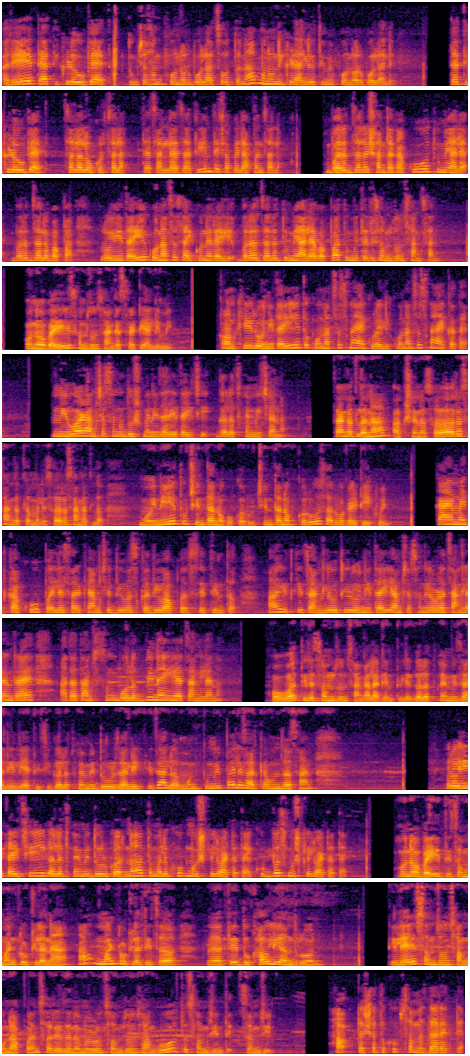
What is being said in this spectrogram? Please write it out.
अरे त्या तिकडे उभ्या आहेत. तुमच्यासंग फोनवर बोलायचं होतं ना म्हणून इकडे आली होती मी फोनवर बोलाले त्या तिकडे उभ्या आहेत. चला लवकर चला. त्या चालल्या जातील त्याच्या पहिले आपण चला. बरंच झालं शांता काकू तुम्ही आल्या. बरंच झालं बापा रोहिणीताई कोणाचंच ऐकून नाही राहिली. बरंच झालं तुम्ही आल्या बापा तुम्ही तरी समजून सांगसान हो ना बाई समजून सांगायसाठी आली मी. कारण की रोहिणीताई तर कोणाचंच नाही ऐकू राहिली कोणाचंच नाही ऐकत आहे. निवड आमच्यासंग दुश्मनी झाली ताईची गलतफहमीच्यानं सांगितलं ना? अक्षयनं सर सांगितलं मला सर सांगितलं. मोहिनी तू चिंता नको करू चिंता नको करू सर्व काही ठीक होईल. काय माहीत काकू पहिल्यासारखे आमचे दिवस कधी वापस येतील तर. हां इतकी चांगली होती रोहिणीताई आमच्यासंग एवढ्या चांगल्यानं राहे आता तर आमच्यासंग बोलत बी नाही आहे चांगल्यानं. व तिला समजून सांगा लागेल. तिला गलतफहमी झालेली आहे. तिची गलतफहमी दूर झाली की झालं मग तुम्ही पहिल्यासारख्या होऊन जासान. रोहिणीताईची गलतफहमी दूर करणं तर मला खूप मुश्किल वाटत आहे. खूपच मुश्किल वाटत आहे. हो ना बाई तिचं मन तुटलं ना? हां मन तुटलं तिचं. ते दुखावली अंदरून. तिला समजून सांगून आपण सगळेजण मिळून समजून सांगू तर समजीन ते. समजीन. हां तशा तर खूप समजदार आहेत त्या.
